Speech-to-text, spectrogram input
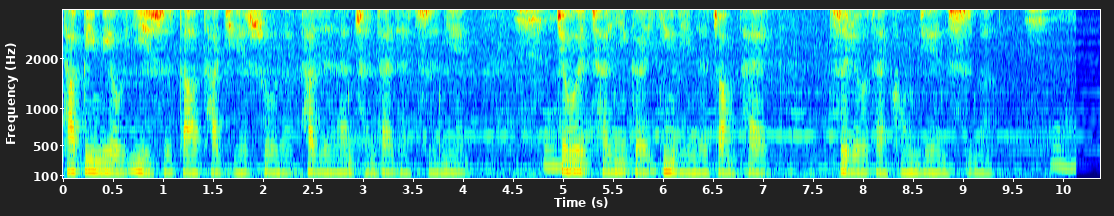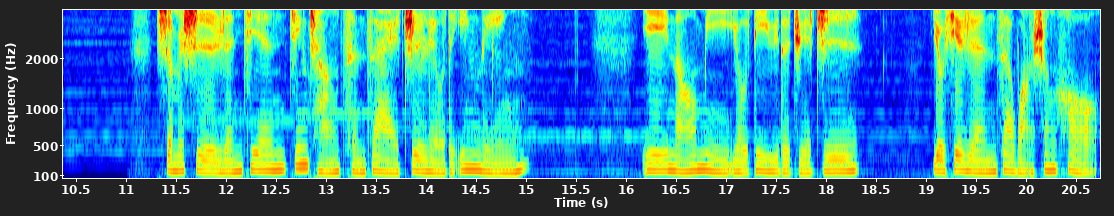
他并没有意识到他结束了，他仍然存在着执念，就会成一个阴灵的状态，滞留在空间，是吗？是。什么是人间经常存在滞留的阴灵？以脑米有地狱的觉知，有些人在往生后，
